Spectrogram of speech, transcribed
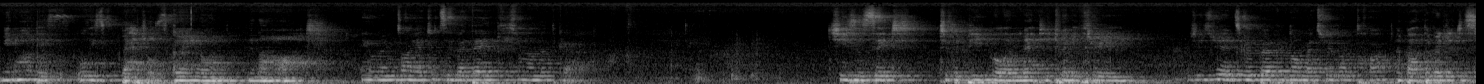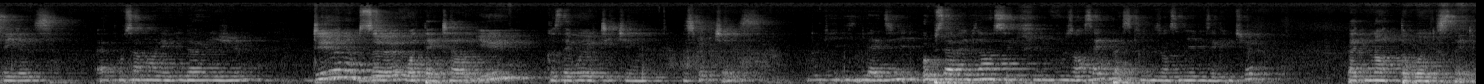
Meanwhile, there's all these battles going on in our heart. Et en même temps, il y a toutes ces batailles qui sont dans notre cœur. Jesus said to the people in Matthew 23 Jésus a dit au peuple dans Matthieu 23, about the religious leaders euh, concernant les leaders religieux, do and observe what they tell you, because they were teaching the scriptures, Donc il, a dit observez bien ce qu'ils vous enseignent parce qu'ils vous enseignaient les Écritures, but not the works they do.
